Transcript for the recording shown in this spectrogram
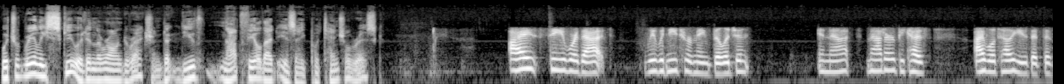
which would really skew it in the wrong direction. Do, do you not feel that is a potential risk? I see where that we would need to remain vigilant in that matter because I will tell you that the,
